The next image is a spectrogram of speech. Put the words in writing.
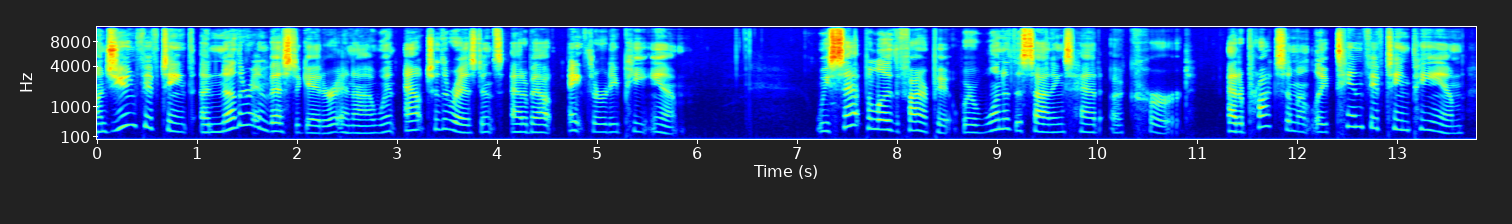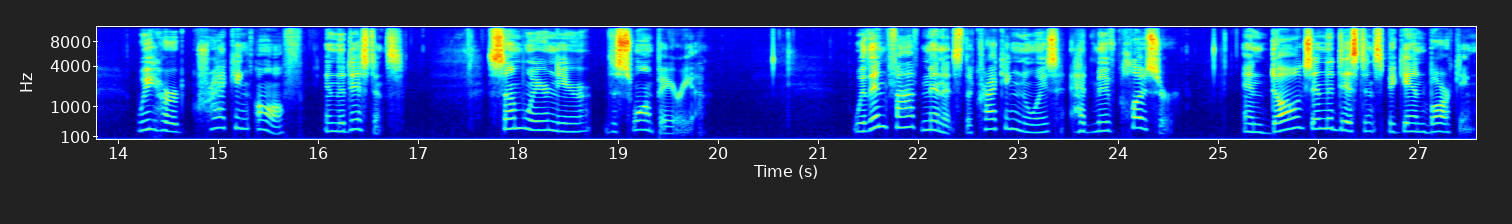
On June 15th, another investigator and I went out to the residence at about 8.30 p.m. We sat below the fire pit where one of the sightings had occurred. At approximately 10.15 p.m., we heard cracking off in the distance somewhere near the swamp area. Within five minutes the cracking noise had moved closer, and dogs in the distance began barking.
